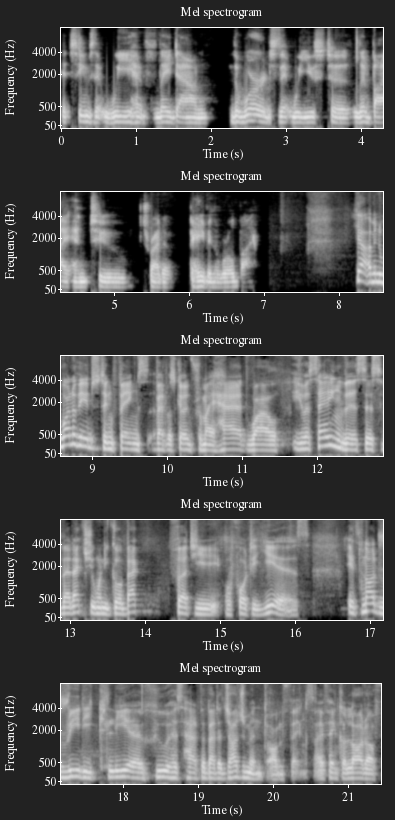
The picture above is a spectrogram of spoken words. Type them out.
it seems that we have laid down the words that we used to live by and to try to behave in the world by. Yeah, I mean, one of the interesting things that was going through my head while you were saying this is that actually, when you go back 30 or 40 years, it's not really clear who has had the better judgment on things. I think a lot of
